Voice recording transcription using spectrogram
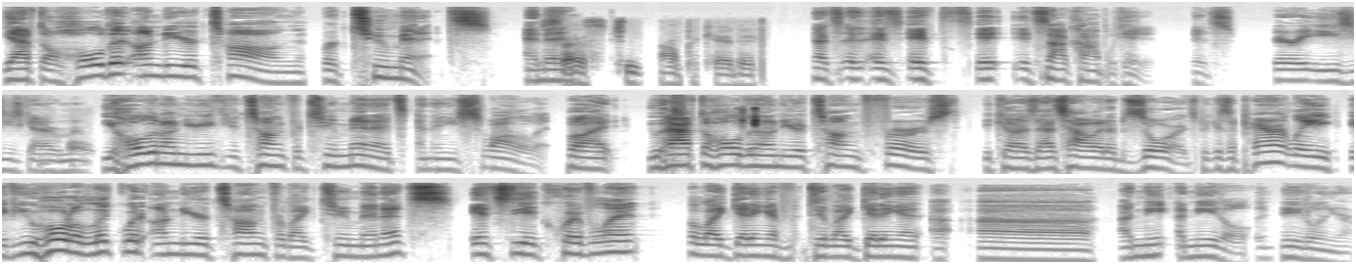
You have to hold it under your tongue for two minutes, and then That's too complicated. that's it, it's it's it, it's not complicated. It's very easy. You gotta remember. You hold it underneath your tongue for two minutes and then you swallow it. But you have to hold it under your tongue first because that's how it absorbs. Because apparently, if you hold a liquid under your tongue for like two minutes, it's the equivalent to like getting a to like getting a a a, a, ne- a needle a needle in your.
